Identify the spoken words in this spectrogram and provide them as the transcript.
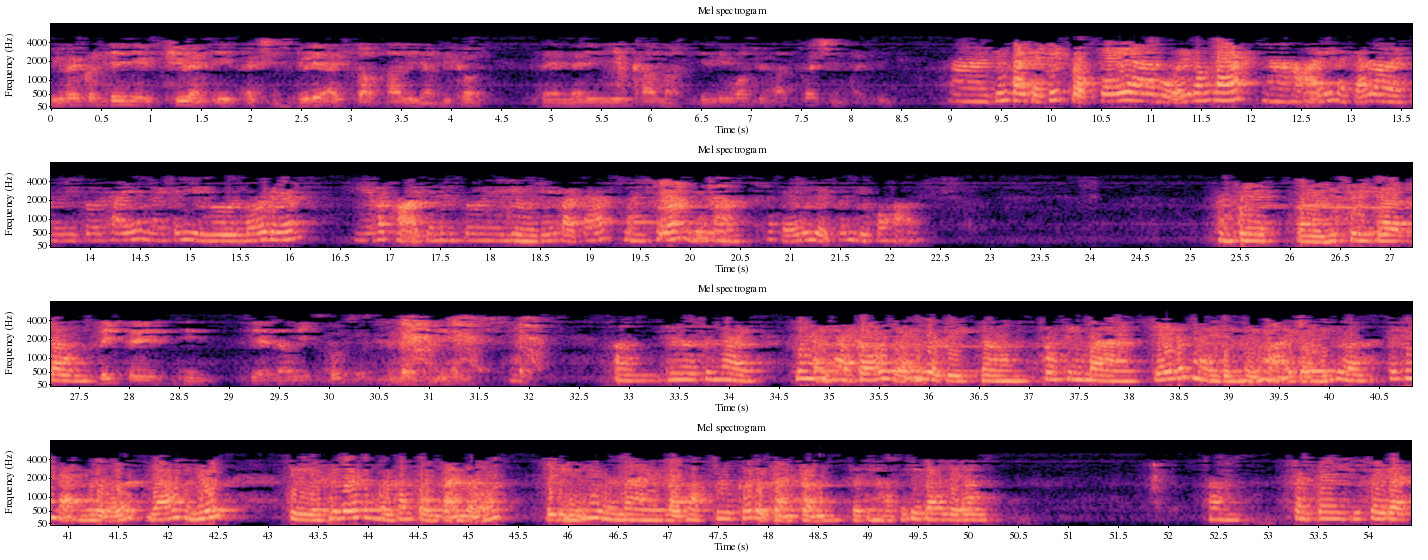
We will continue Q&A section. Today I stopped earlier because there are many new karma. They may want to ask questions, I think. À, chúng ta sẽ tiếp tục cái uh, buổi vấn đáp, à, hỏi và trả lời. Vì tôi thấy hôm nay có nhiều người mới đến nghe pháp thoại cho nên tôi dừng cái bài pháp mà sớm để mà có thể quý vị có nhiều câu hỏi. Uh, you say that um, Please say in Vietnamese first, um, thưa thưa ngài, lúc nãy ngài có giảng về việc um, sau khi mà trái đất này bị hủy hoại bởi ờ, uh, các cái nạn lửa, gió và nước, thì thế giới con người không tồn tại nữa. Vậy thì những người mà lộ hoặc chưa có được đoạn tận, vậy thì họ sẽ đi đâu về đâu? Um, Sante, you say that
